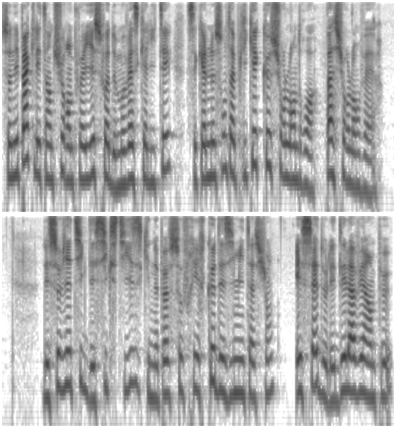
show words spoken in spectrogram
Ce n'est pas que les teintures employées soient de mauvaise qualité, c'est qu'elles ne sont appliquées que sur l'endroit, pas sur l'envers. Les soviétiques des 60s, qui ne peuvent s'offrir que des imitations, essaient de les délaver un peu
